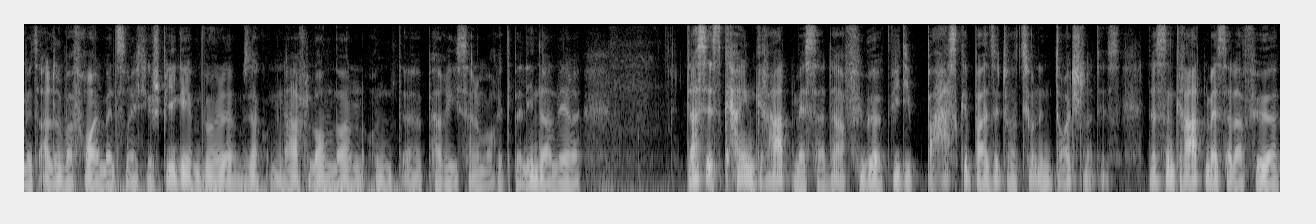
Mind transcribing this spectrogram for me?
wir jetzt alle darüber freuen, wenn es ein richtiges Spiel geben würde, wie gesagt, nach London und äh, Paris, dann auch jetzt Berlin dran wäre, das ist kein Gradmesser dafür, wie die Basketballsituation in Deutschland ist. Das ist ein Gradmesser dafür,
